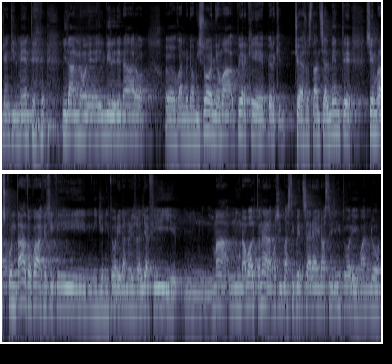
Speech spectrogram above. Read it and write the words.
gentilmente mi danno eh, il vile denaro eh, quando ne ho bisogno, ma perché, perché cioè, sostanzialmente sembra scontato qua che, sì, che i, i genitori danno i soldi ai figli, mh, ma una volta non era così, basti pensare ai nostri genitori quando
